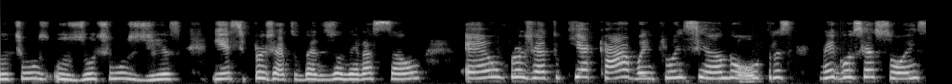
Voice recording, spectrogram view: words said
últimos, os últimos dias. E esse projeto da desoneração é um projeto que acaba influenciando outras negociações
